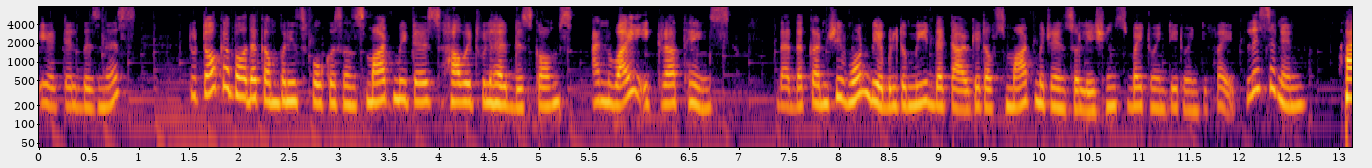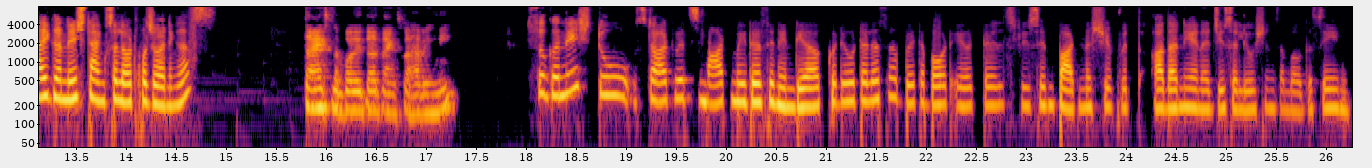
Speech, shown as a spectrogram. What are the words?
Airtel Business, to talk about the company's focus on smart meters, how it will help discoms, and why ICRA thinks that the country won't be able to meet the target of smart meter installations by 2025. Listen in. Hi, Ganesh. Thanks a lot for joining us. Thanks, Nabodita. Thanks for having me. So, Ganesh, to start with smart meters in India, could you tell us a bit about Airtel's recent partnership with Adani Energy Solutions about the same?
